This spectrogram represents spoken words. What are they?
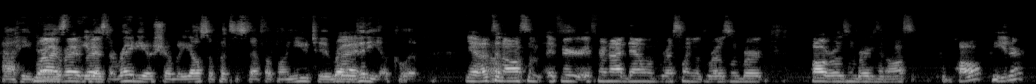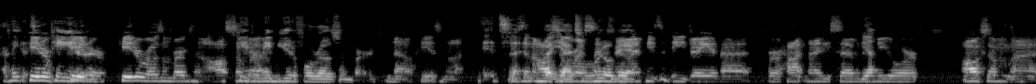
How he does Right, right, he right. does the radio show, but he also puts the stuff up on YouTube or a video clip. Yeah, that's an Oh. awesome. If you're if you're not down with wrestling with Rosenberg, Paul Rosenberg's an awesome. Paul Peter I think it's Peter Peter. Peter Peter Rosenberg's an awesome. Peter uh, be beautiful Rosenberg. no, he is not. It's He's uh, an awesome yeah, wrestling fan. good. He's a DJ in, uh, for Hot 97 Yep. in New York. Awesome. Uh,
